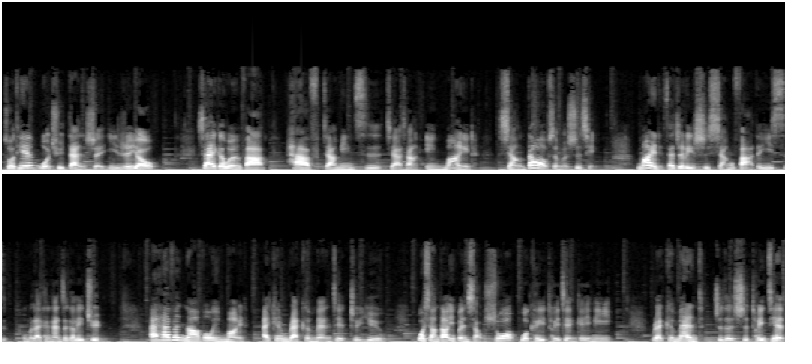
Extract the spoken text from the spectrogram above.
昨天我去淡水一日游。下一个文法，have 加名词加上 in mind，想到什么事情。Mind 在这里是想法的意思。我们来看看这个例句：I have a novel in mind. I can recommend it to you. 我想到一本小说，我可以推荐给你。Recommend 指的是推荐。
